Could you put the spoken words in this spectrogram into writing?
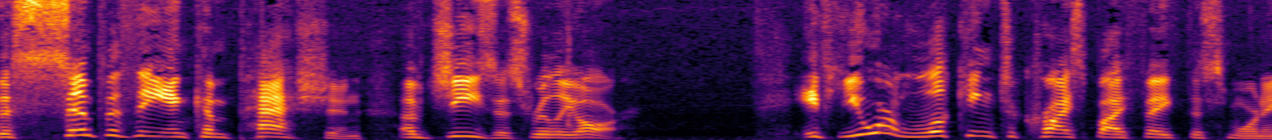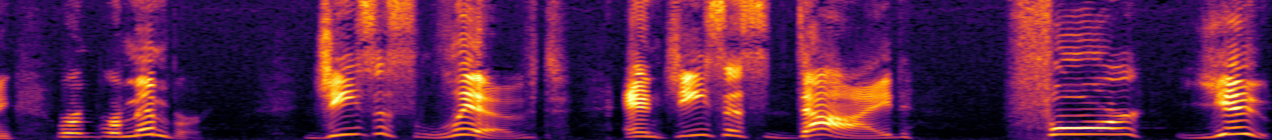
the sympathy and compassion of Jesus really are. If you are looking to Christ by faith this morning, re- remember, Jesus lived and Jesus died for you.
